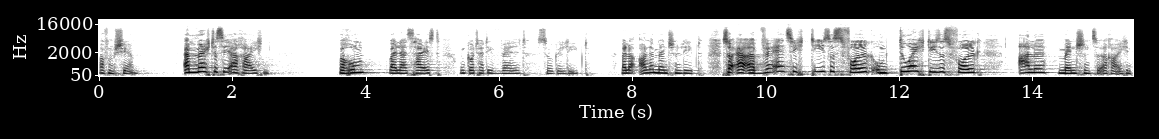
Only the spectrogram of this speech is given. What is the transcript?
auf dem Schirm. Er möchte sie erreichen. Warum? Weil es heißt, und Gott hat die Welt so geliebt, weil er alle Menschen liebt. So er erwählt sich dieses Volk, um durch dieses Volk alle Menschen zu erreichen.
